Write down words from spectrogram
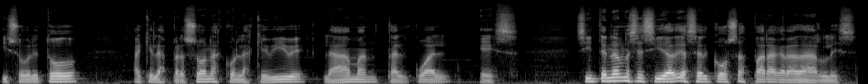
y sobre todo a que las personas con las que vive la aman tal cual es, sin tener necesidad de hacer cosas para agradarles.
